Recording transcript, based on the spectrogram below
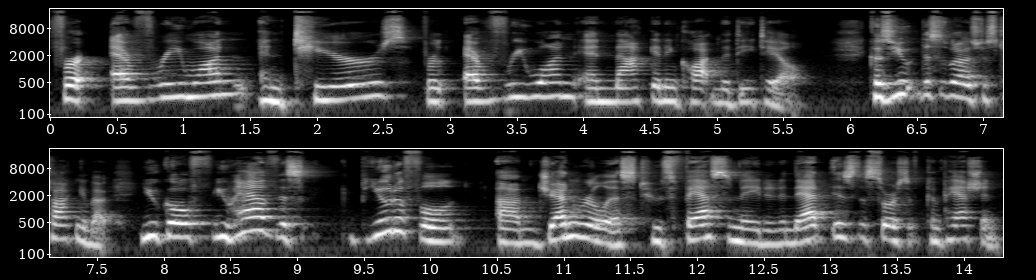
for everyone and tears for everyone and not getting caught in the detail. Because you, this is what I was just talking about. You go, you have this beautiful um, generalist who's fascinated, and that is the source of compassion.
